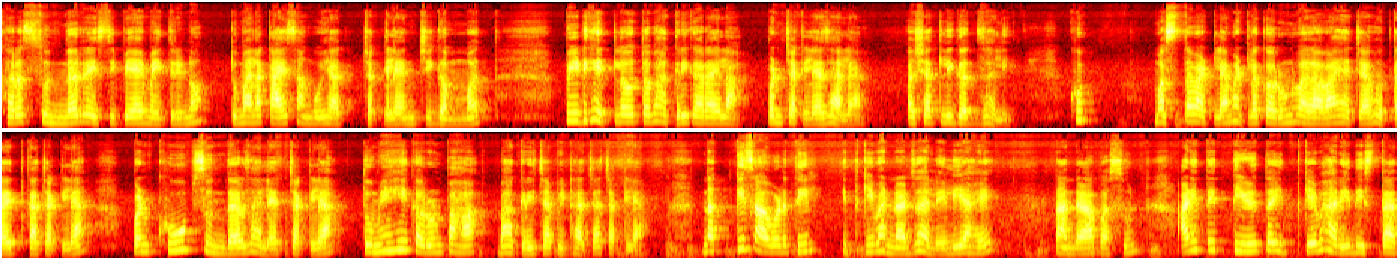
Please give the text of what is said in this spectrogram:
खरंच सुंदर रेसिपी आहे मैत्रिणं. तुम्हाला काय सांगू ह्या चकल्यांची गंमत? पीठ घेतलं होतं भाकरी करायला पण चकल्या झाल्या. अशातली गत झाली. खूप मस्त वाटल्या म्हटलं करून बघावा ह्याच्या होत आहेत का चकल्या. पण खूप सुंदर झाल्यात चकल्या. तुम्हीही करून पहा भाकरीच्या पिठाच्या चकल्या. नक्कीच आवडतील. इतकी भन्नाट झालेली आहे तांदळापासून. आणि ते तीळ तर इतके भारी दिसतात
